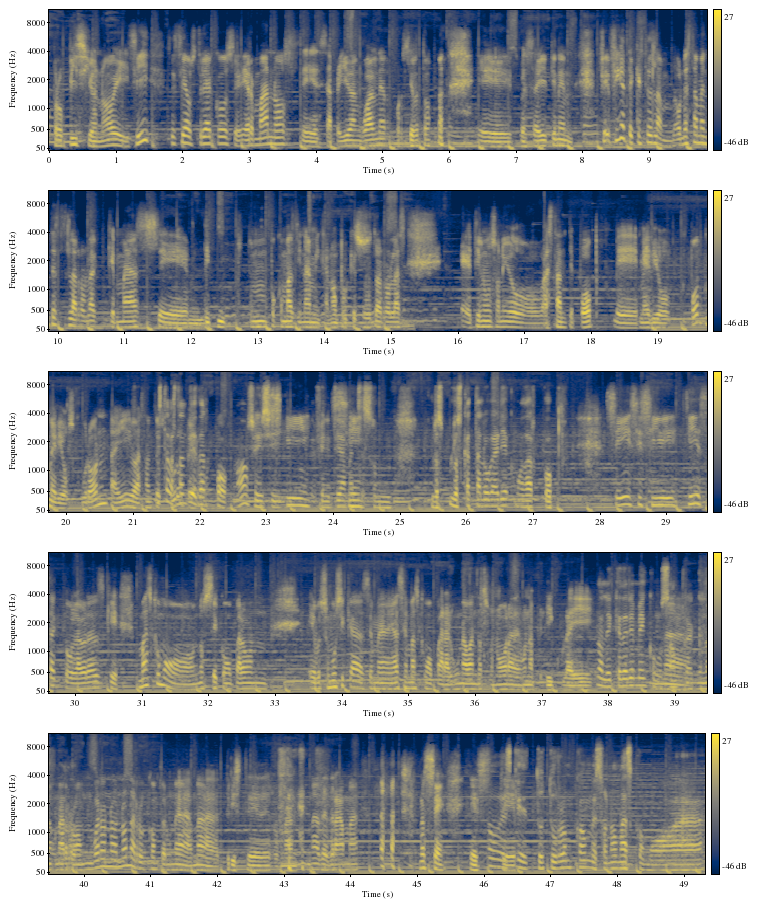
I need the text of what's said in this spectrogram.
propicio, ¿no? Y sí, sí, sí, austriacos, eh, hermanos, eh, se apellidan Walner, por cierto, eh, pues ahí tienen, fíjate que esta es la, honestamente, esta es la rola que más, un poco más dinámica, ¿no? Porque sus otras rolas eh, tiene un sonido bastante pop, eh, medio pop, medio oscurón, ahí bastante Está bastante dark pop, ¿no? Sí, sí. definitivamente son. Los, los catalogaría como dark pop. Sí, sí, sí, sí, exacto. La verdad es que más como, no sé, como para un... Eh, su música se me hace más como para alguna banda sonora de alguna película. Y no, le quedaría bien como soundtrack. Una, rom, bueno, no, no una rom pero una, una triste de romance, una de drama. no sé. Este... No, es que tu, tu rom-com me sonó más como a...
